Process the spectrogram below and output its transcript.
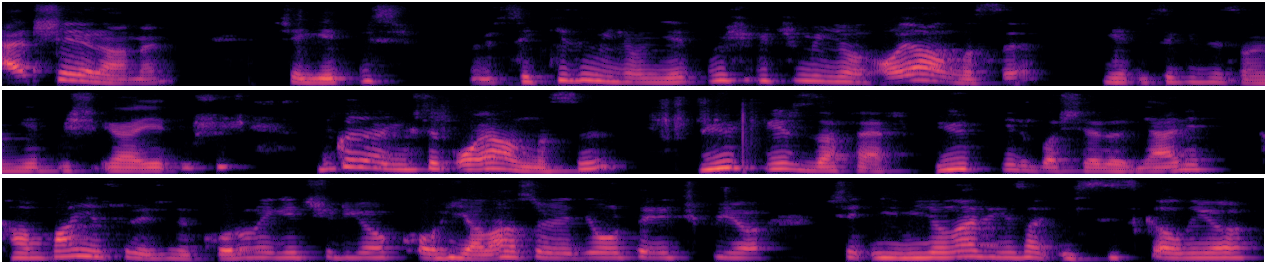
her şeye rağmen şey 78 milyon, 73 milyon oy alması 78 değil sanırım 70 ya 73 bu kadar yüksek oy alması büyük bir zafer, büyük bir başarı. Yani kampanya sürecinde korona geçiriyor, yalan söylediği ortaya çıkıyor. İşte milyonlarca insan işsiz kalıyor.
